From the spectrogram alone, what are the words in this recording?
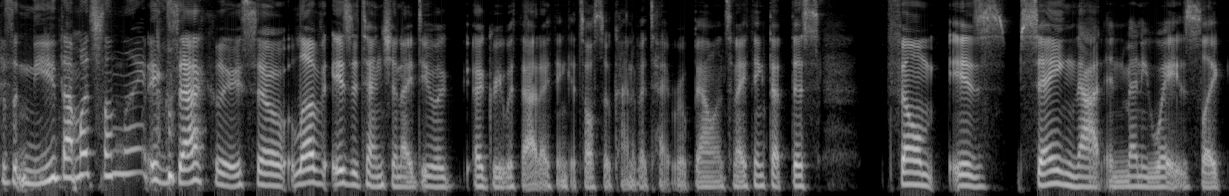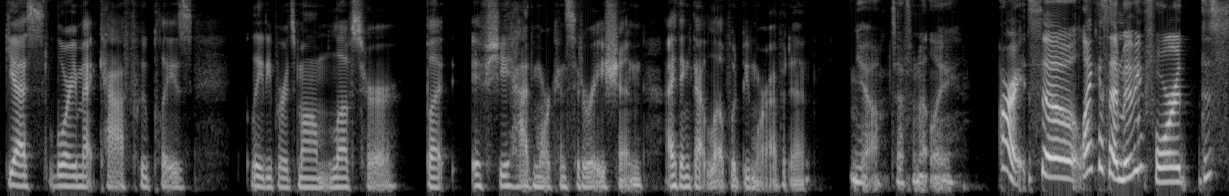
Does it need that much sunlight? exactly so love is attention i do ag- agree with that i think it's also kind of a tightrope balance and i think that this film is saying that in many ways like yes laurie metcalf who plays lady bird's mom loves her but if she had more consideration i think that love would be more evident Yeah, definitely. All right, so like I said, moving forward, this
